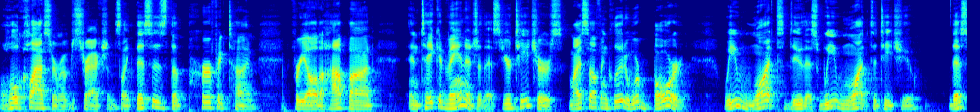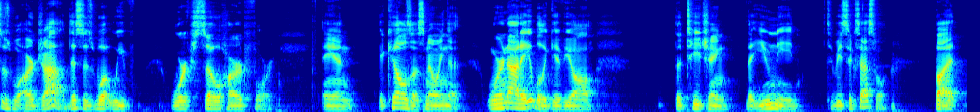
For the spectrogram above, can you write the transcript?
a whole classroom of distractions. Like this is the perfect time for y'all to hop on and take advantage of this. Your teachers, myself included, we're bored. We want to do this. We want to teach you. This is what our job. This is what we've worked so hard for. And it kills us knowing that we're not able to give y'all the teaching that you need to be successful. But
